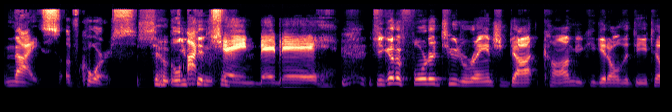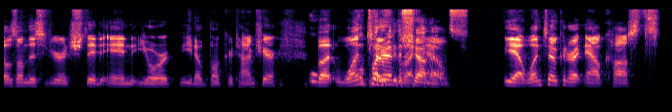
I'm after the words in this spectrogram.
Nice, of course. So you can Blockchain, baby. if you go to fortituderanch.com, you can get all the details on this if you're interested in your, you know, bunker timeshare. But one We'll token it in the right now, notes. yeah, one token right now costs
